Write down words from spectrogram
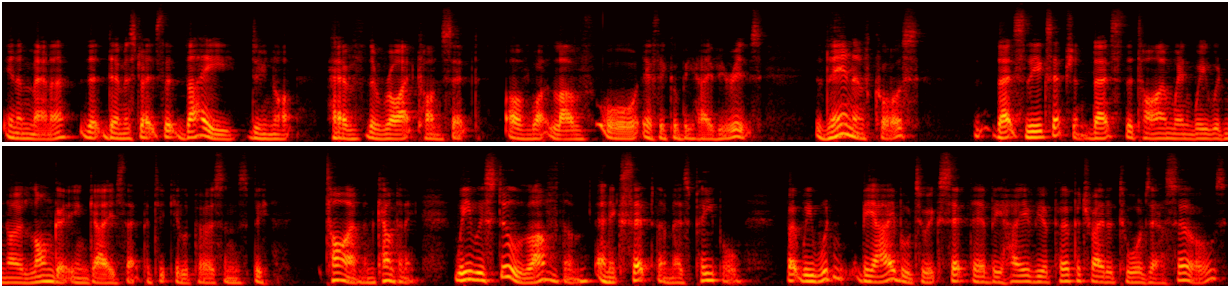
in a manner that demonstrates that they do not have the right concept of what love or ethical behavior is. Then, of course, that's the exception. That's the time when we would no longer engage that particular person's time and company. We will still love them and accept them as people, but we wouldn't be able to accept their behaviour perpetrated towards ourselves,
